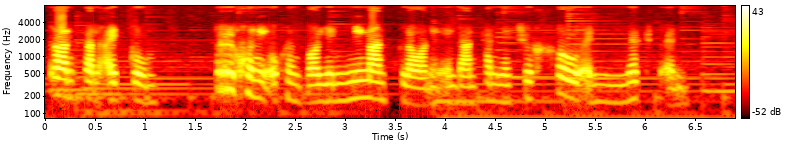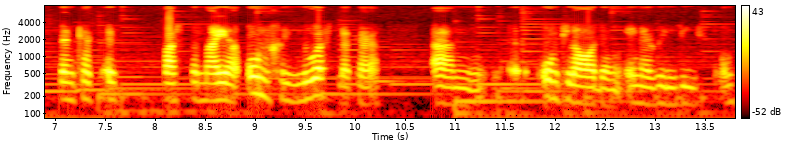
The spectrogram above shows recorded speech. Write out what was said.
strand kan uitkom vroeg in die oggend waar jy niemand kla nie en dan kan jy so gil in niks in. Dink ek is was vir my 'n ongelooflike um ontlading en 'n release om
